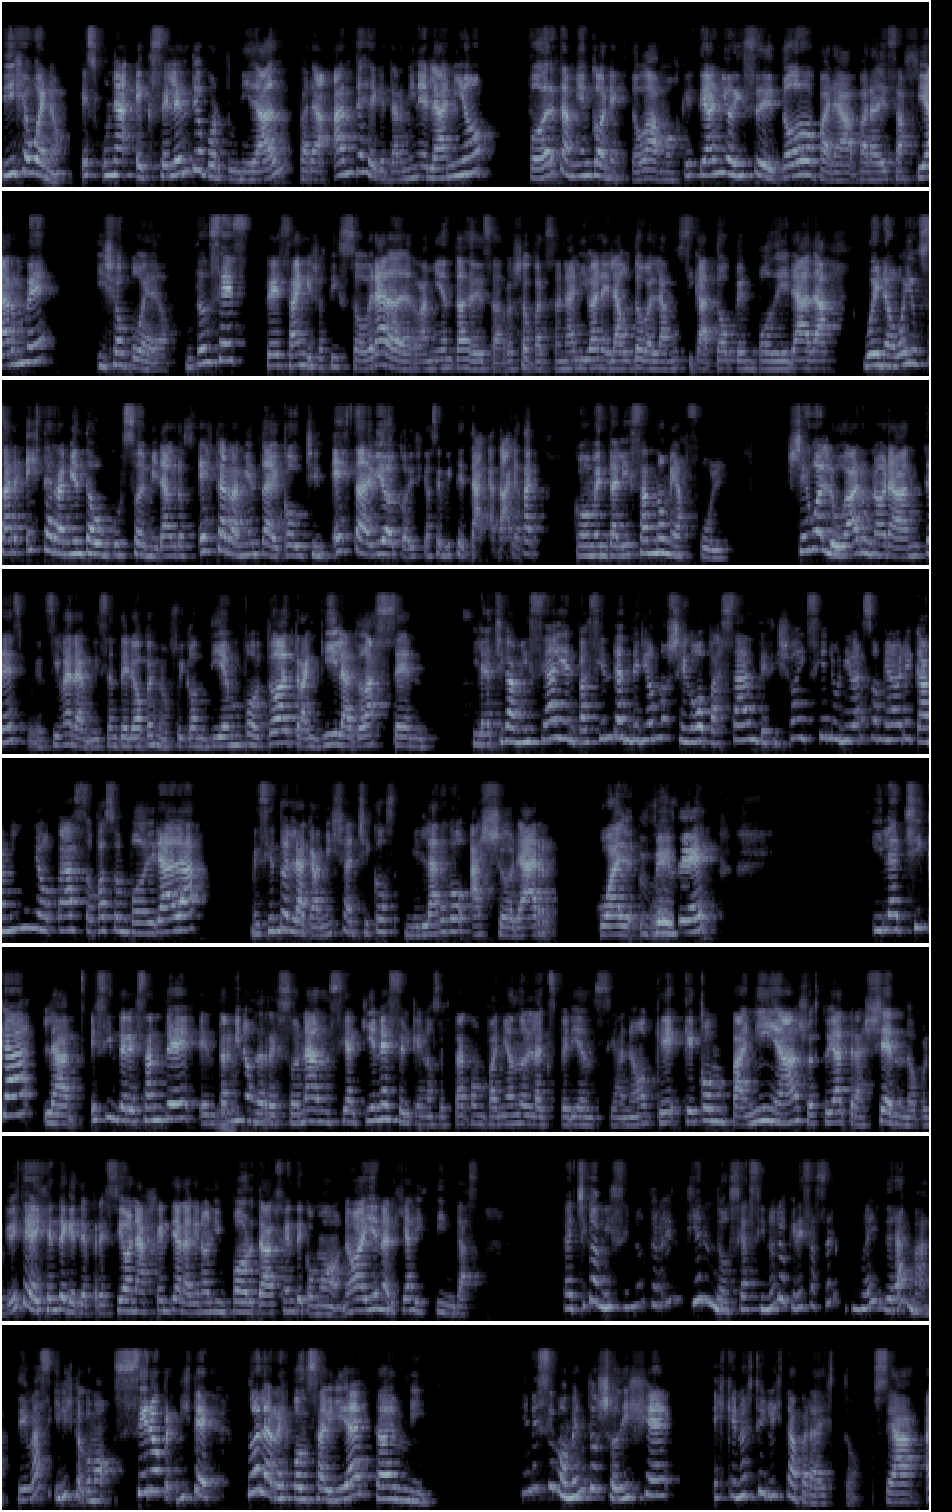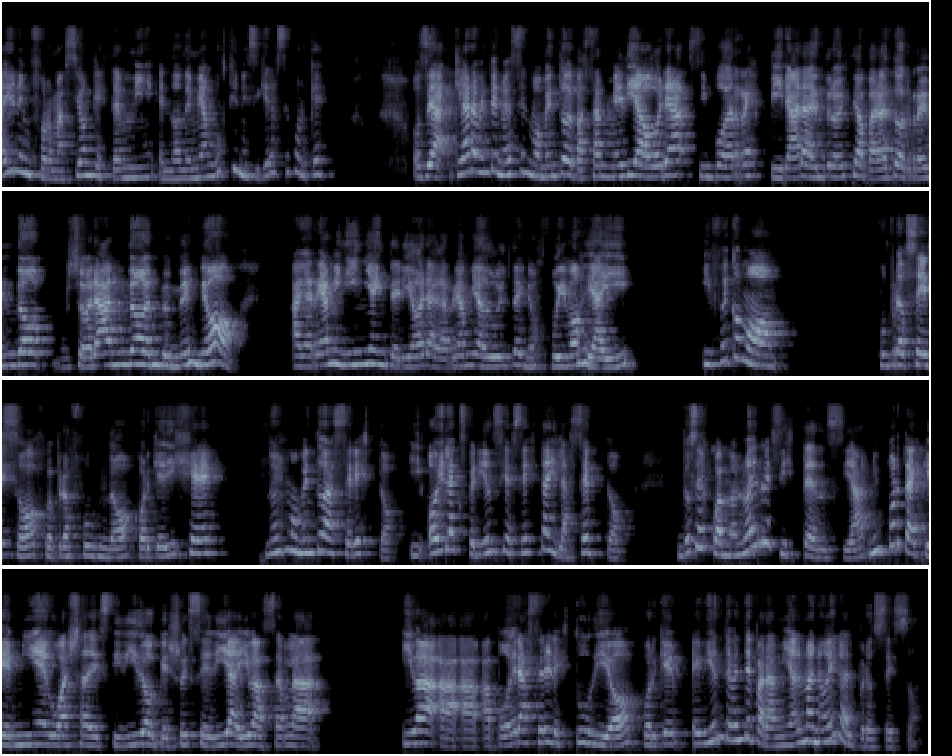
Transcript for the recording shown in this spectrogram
Y dije, bueno, es una excelente oportunidad para antes de que termine el año poder también con esto. Vamos, que este año hice de todo para, para desafiarme y yo puedo. Entonces, ustedes saben que yo estoy sobrada de herramientas de desarrollo personal, iba en el auto con la música top, empoderada. Bueno, voy a usar esta herramienta de un curso de milagros, esta herramienta de coaching, esta de biodecodificación, viste, taca, taca, taca, como mentalizándome a full. Llego al lugar una hora antes, porque encima era Vicente López, me fui con tiempo, toda tranquila, toda zen. Y la chica me dice, ay, el paciente anterior no llegó, pasa antes. Y yo, ay, sí, el universo me abre camino, paso, paso empoderada. Me siento en la camilla, chicos, me largo a llorar cual bebé. Y la chica, la, es interesante en términos de resonancia, quién es el que nos está acompañando en la experiencia, ¿no? ¿Qué, qué compañía yo estoy atrayendo? Porque viste que hay gente que te presiona, gente a la que no le importa, gente como, ¿no? Hay energías distintas. La chica me dice, no, te reentiendo, o sea, si no lo querés hacer, no hay drama, te vas y listo, como cero, viste, toda la responsabilidad está en mí. Y en ese momento yo dije, es que no estoy lista para esto. O sea, hay una información que está en mí en donde me angustia y ni siquiera sé por qué. O sea, claramente no es el momento de pasar media hora sin poder respirar adentro de este aparato horrendo, llorando, ¿entendés? No. Agarré a mi niña interior, agarré a mi adulta y nos fuimos de ahí. Y fue como un proceso, fue profundo, porque dije, no es momento de hacer esto. Y hoy la experiencia es esta y la acepto. Entonces, cuando no hay resistencia, no importa que mi ego haya decidido que yo ese día iba a hacer la, iba a, poder hacer el estudio, porque evidentemente para mi alma no era el proceso.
